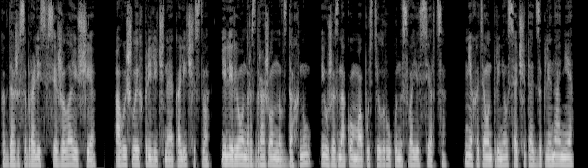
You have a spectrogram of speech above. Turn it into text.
Когда же собрались все желающие, а вышло их приличное количество, Иллирион раздраженно вздохнул и уже знакомо опустил руку на свое сердце. Нехотя он принялся читать заклинание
